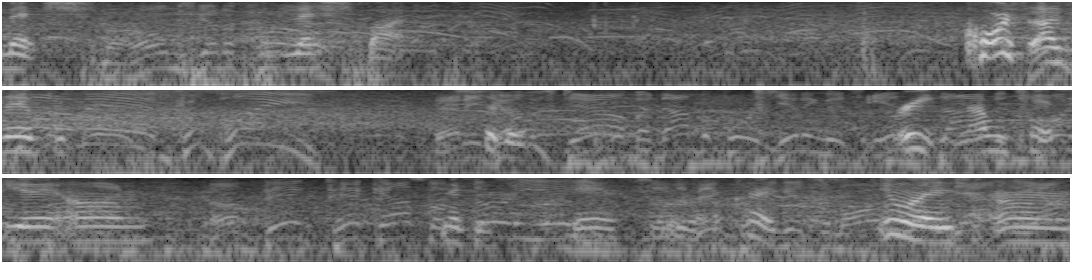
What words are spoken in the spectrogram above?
mesh, a mesh spot course Isaiah should have. Great, now we can't see a um this nigga's dance. Okay. Anyways, um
